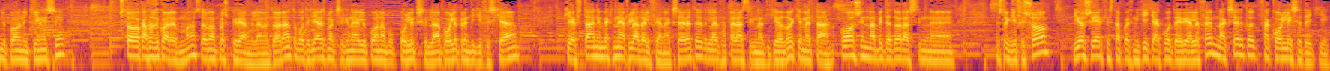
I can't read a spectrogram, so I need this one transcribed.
Λοιπόν, η κίνηση. Στο καθοδικό ρεύμα, στο ρεύμα προς Πειραιά μιλάμε τώρα. Το ποτηλιάρισμα ξεκινάει λοιπόν από πολύ ψηλά, πολύ πριν την Κυφυσιά και φτάνει μέχρι Νέα Φιλαδέλφια, να ξέρετε. Δηλαδή θα περάσει την Αττική Οδό και μετά. Όσοι να μπείτε τώρα στην, ε, στον Κυφισό ή όσοι έρχεστε από Εθνική και ακούτε Real FM, να ξέρετε ότι θα κολλήσετε εκεί.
